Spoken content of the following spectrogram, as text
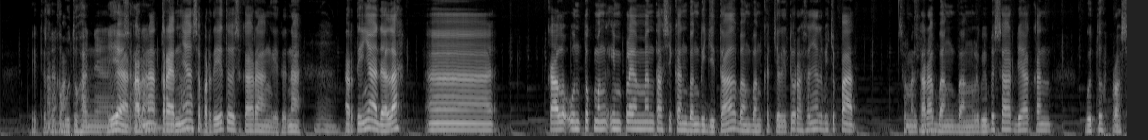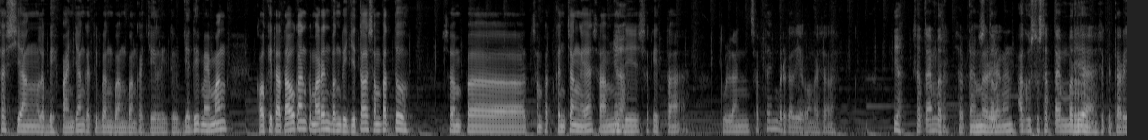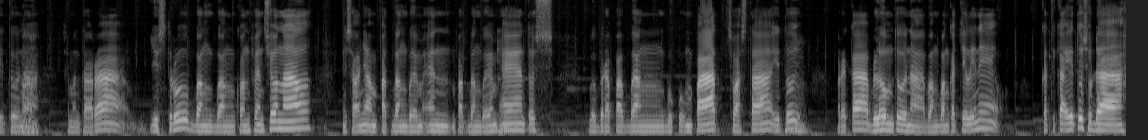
Itu karena kebutuhannya Iya, sekarang karena gitu. trennya seperti itu sekarang gitu. Nah, Hmm. artinya adalah eh, kalau untuk mengimplementasikan bank digital, bank-bank kecil itu rasanya lebih cepat. Sementara bank-bank lebih besar dia akan butuh proses yang lebih panjang ketimbang bank-bank kecil itu. Jadi memang kalau kita tahu kan kemarin bank digital sempat tuh sempat sempat kencang ya sahamnya Ya. di sekitar bulan September kali ya kalau nggak salah. Ya, September. September Setel- ya kan? Agustus September. Iya, sekitar itu. Nah, sementara justru bank-bank konvensional, misalnya empat bank BUMN, empat bank BUMN, terus beberapa bank buku empat swasta itu Hmm. mereka belum tuh. Nah, bank-bank kecil ini ketika itu sudah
